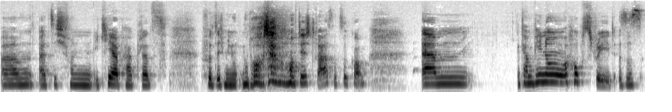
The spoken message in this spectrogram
ähm, als ich von Ikea-Parkplatz 40 Minuten gebraucht habe, um auf die Straße zu kommen. Ähm, Campino Hope Street. Es ist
